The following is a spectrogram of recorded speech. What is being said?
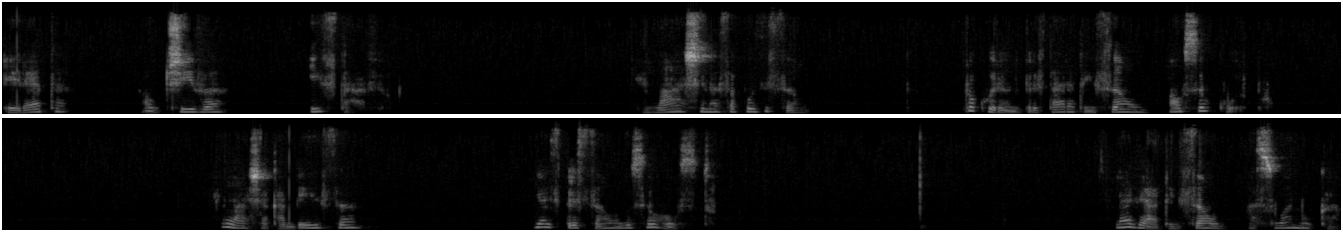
ereta, altiva e estável. Relaxe nessa posição, procurando prestar atenção ao seu corpo. Relaxe a cabeça e a expressão do seu rosto. Leve a atenção à sua nuca,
